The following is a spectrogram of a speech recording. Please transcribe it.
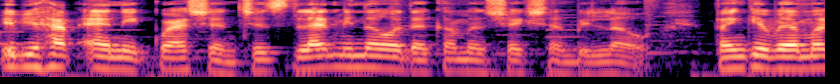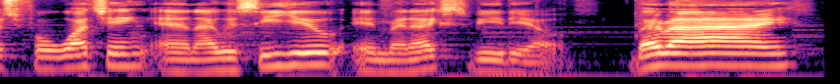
If you have any questions just let me know in the comment section below. Thank you very much for watching and I will see you in my next video. Bye bye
